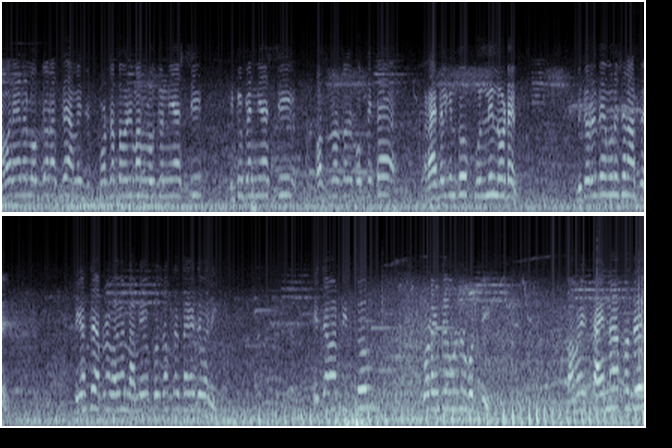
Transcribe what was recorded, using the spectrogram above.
আমার এখানে লোকজন আছে, আমি পর্যাপ্ত পরিমাণ লোকজন নিয়ে আসছি ইকুইপমেন্ট নিয়ে আসছি অস্ত্র প্রত্যেকটা রাইফেল কিন্তু ফুললি লোডেড ভিতরে তো এমুনেশন আছে। ঠিক আছে? আপনার ভাবেন না, আমি আপনাকে দেখাতে পারি। এই যে আমার পিস্তল পুরোটা কিন্তু এমুনেশন ভর্তি। আমি চাই না আপনাদের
